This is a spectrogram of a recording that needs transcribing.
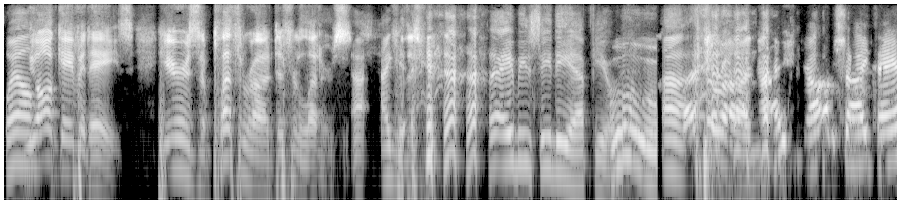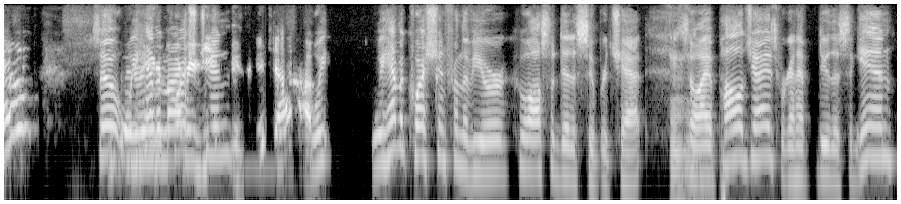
Well, we all gave it A's. Here is a plethora of different letters. I, I for get this A, B, C, D, F, U. Ooh, Uh, plethora. nice job, Chi Town. so we have a question. Good job. We we have a question from the viewer who also did a super chat. Mhm. So I apologize. We're gonna have to do this again.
